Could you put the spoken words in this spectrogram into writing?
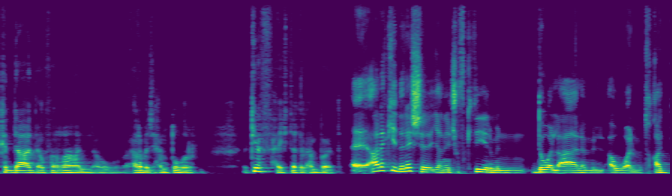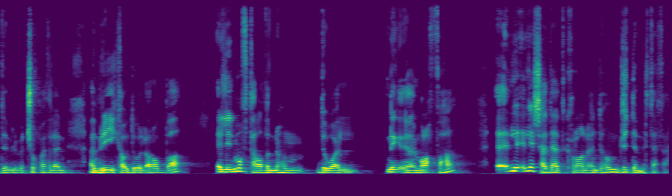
كداد أو فران أو عربجي حنطور كيف حيشتغل عن بعد؟ آه، على كذا ليش يعني نشوف كثير من دول العالم الأول متقدم؟ لما تشوف مثلا أمريكا ودول أوروبا اللي المفترض إنهم دول يعني مرفهة ليش أعداد كورونا عندهم جدا مرتفع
